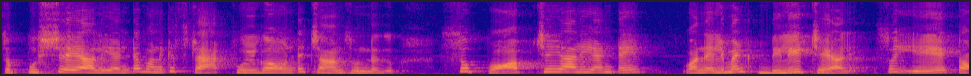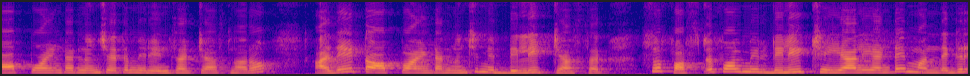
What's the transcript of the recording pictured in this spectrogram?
సో పుష్ చేయాలి అంటే మనకి స్టాక్ ఫుల్గా ఉంటే ఛాన్స్ ఉండదు. సో పాప్ చేయాలి అంటే వన్ ఎలిమెంట్ డిలీట్ చేయాలి. సో ఏ టాప్ పాయింటర్ నుంచి అయితే మీరు ఇన్సర్ట్ చేస్తున్నారో అదే టాప్ పాయింటర్ నుంచి మీరు డిలీట్ చేస్తారు. సో ఫస్ట్ ఆఫ్ ఆల్ మీరు డిలీట్ చేయాలి అంటే మన దగ్గర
